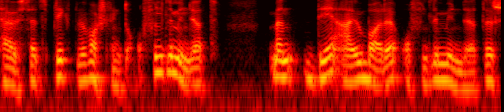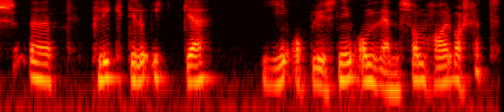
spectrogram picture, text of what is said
taushetsplikt ved varsling til offentlig myndighet. Men det er jo bare offentlige myndigheters eh, plikt til å ikke gi opplysning om hvem som har varslet.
